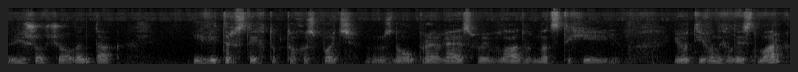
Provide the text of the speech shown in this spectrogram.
війшов човен, так, і вітер стих. Тобто Господь знову проявляє свою владу над стихією. І от Євангелист Марк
